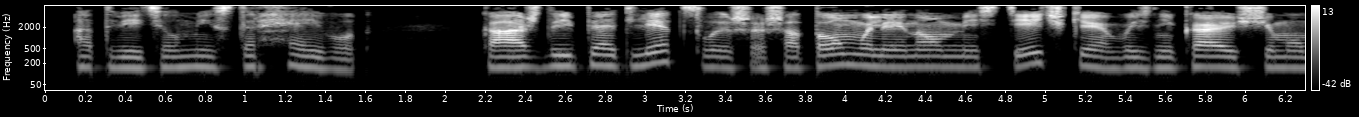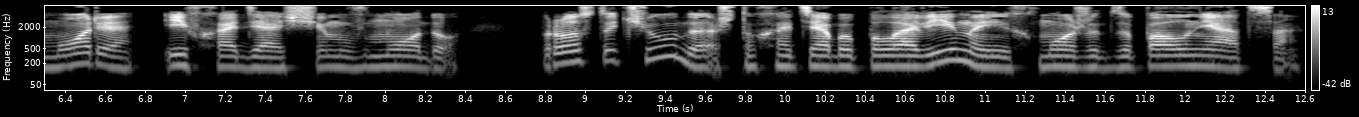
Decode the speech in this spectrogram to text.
— ответил мистер Хейвуд. «Каждые пять лет слышишь о том или ином местечке, возникающем у моря и входящем в моду. Просто чудо, что хотя бы половина их может заполняться.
